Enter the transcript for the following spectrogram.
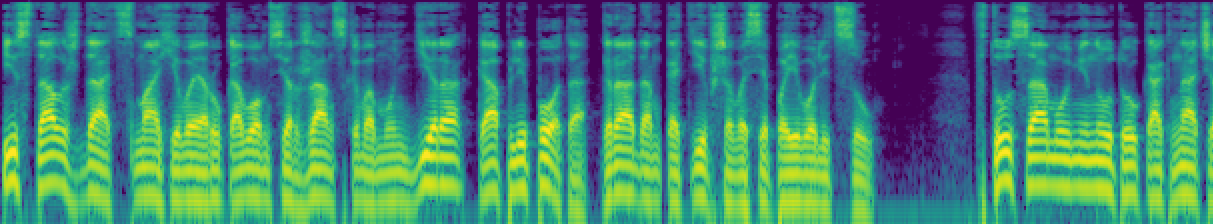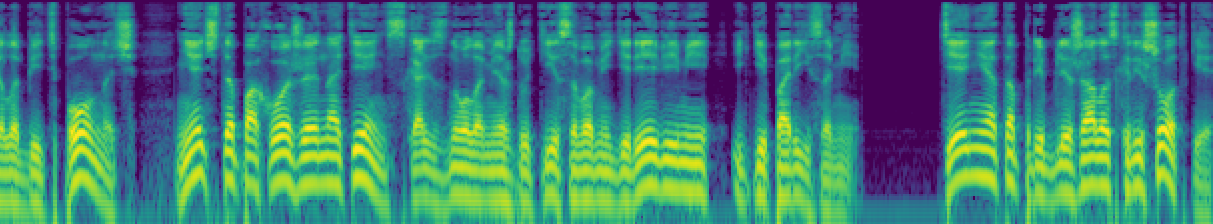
и стал ждать, смахивая рукавом сержантского мундира капли пота, градом катившегося по его лицу. В ту самую минуту, как начало бить полночь, нечто похожее на тень скользнуло между тисовыми деревьями и кипарисами. Тень эта приближалась к решетке,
